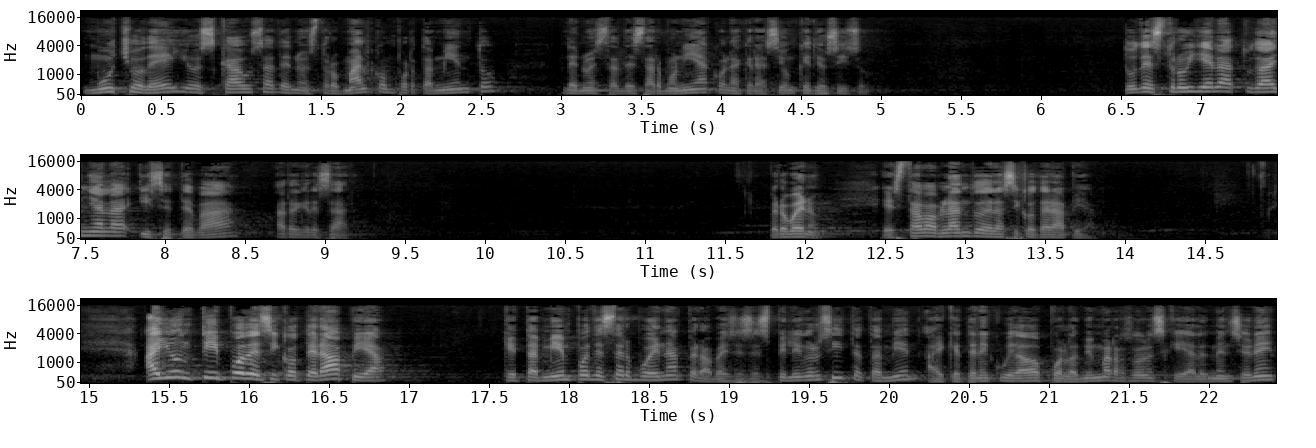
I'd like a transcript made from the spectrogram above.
Mucho de ello es causa de nuestro mal comportamiento, de nuestra desarmonía con la creación que Dios hizo. Tú destruyela, tú dañala y se te va a regresar. Pero bueno, estaba hablando de la psicoterapia. Hay un tipo de psicoterapia que también puede ser buena, pero a veces es peligrosita también. Hay que tener cuidado por las mismas razones que ya les mencioné.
